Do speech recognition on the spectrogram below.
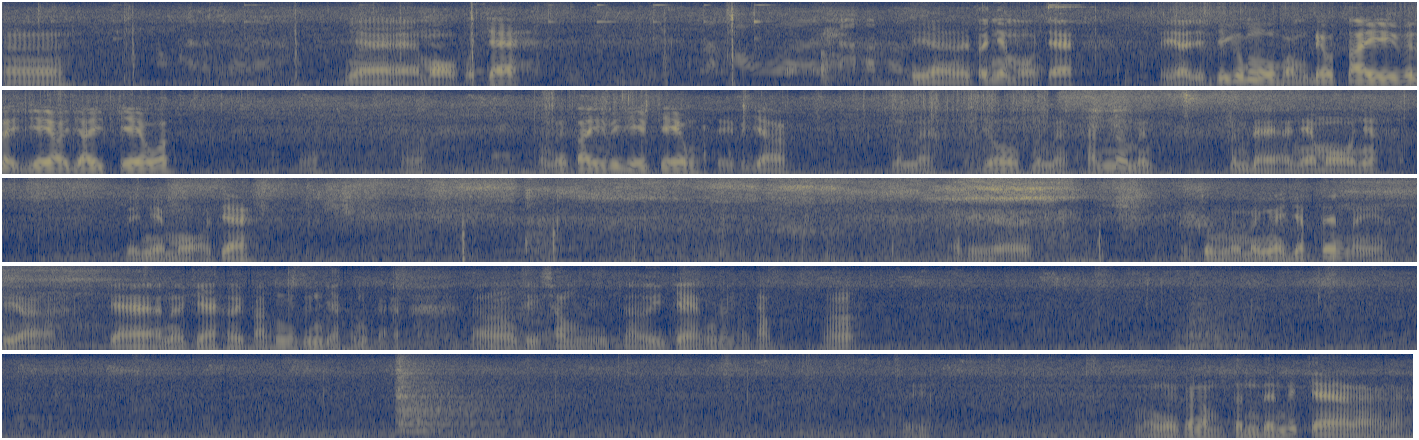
à, nhà mồ của cha. Thì à, tới nhà mồ cha. Thì à, chỉ có mua vòng đeo tay với lại dây dây treo á. Vòng đeo tay với dây treo. Thì bây giờ mình à, vô mình là khánh rồi mình mình để ở nhà mồ nha. Để nhà mồ cha. Thì à, nói chung là mấy ngày giáp tết này thì à, cha nơi cha hơi vắng nha quý anh không cả. Đó thì xong thì tới cha cũng rất là đông. Đó. thì mọi người có lòng tin đến với cha là là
